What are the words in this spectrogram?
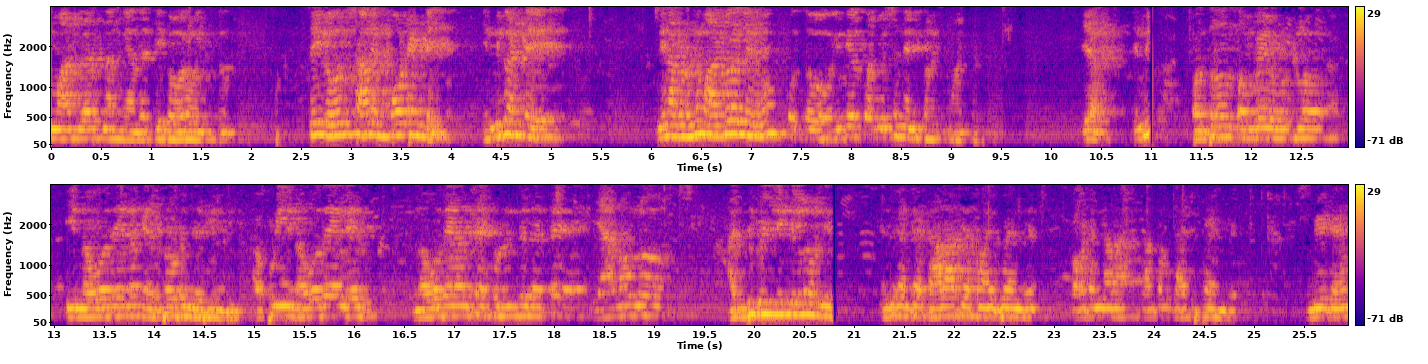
మాట్లాడుతున్నాను మీ అందరికీ గౌరవం ఇస్తూ సో ఈ రోజు చాలా ఇంపార్టెంట్ ఎందుకంటే నేను అక్కడ ఉండి మాట్లాడలేను. సో ఇండియన్ పర్మిషన్ నేను ఇక్కడ నుంచి మాట్లాడతాను. యా ఎందుకు? పంతొమ్మిది వందల తొంభై ఒకటిలో ఈ నవోదయంలోకి ఎంటర్ అవడం జరిగింది. అప్పుడు ఈ నవోదయం లేదు. నవోదయం అంతా ఎక్కడ ఉండేదంటే యానంలో అద్దె బిల్డింగ్లో ఉంది ఎందుకంటే కాలాతీతం అయిపోయింది. ఒకటిన్నర గంటలు దాటిపోయింది. మీ టైం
